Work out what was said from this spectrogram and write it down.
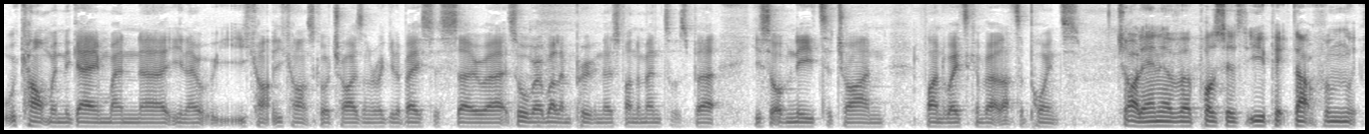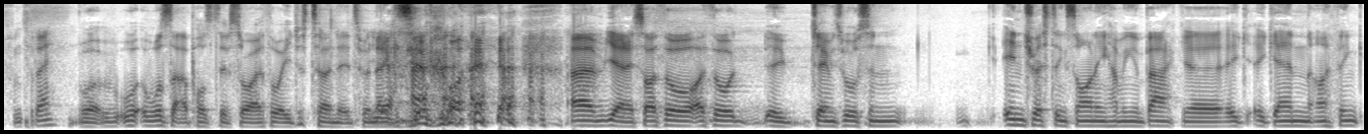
we can't win the game when uh, you know you can't you can't score tries on a regular basis. So uh, it's all very well improving those fundamentals, but you sort of need to try and find a way to convert that to points. Charlie, any other positives that you picked up from from today? Well, was that a positive? Sorry, I thought you just turned it into a negative. um, yeah, so I thought I thought uh, James Wilson, interesting signing, having him back uh, again. I think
